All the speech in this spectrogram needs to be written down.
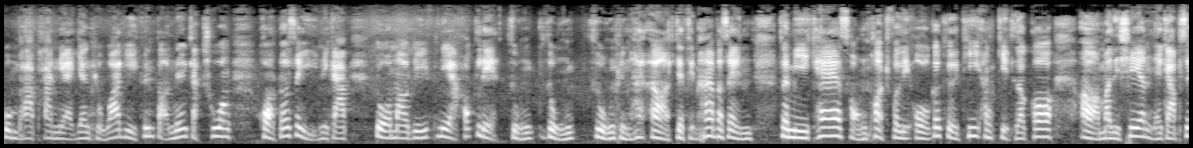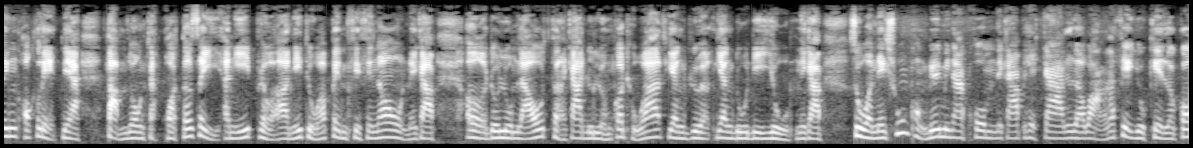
กุมภาพันธ์เนี่ยยังถือว่าดีขึ้นต่อเนื่องจากช่วง quarter สี่นะครับตัวมัลดีฟส์เนี่ย occ rate สูงสูงสูงถึงเอ่อเจ็ดสิบห้าเปอร์เซ็นต์จะมีแค่สอง portfolio ก็คือที่อังกฤษแล้วก็เอ่อมาเลเซียนะครับซึ่ง occ rate เนี่ยต่ำลงจาก quarter สี่อันนี้เผื่ออันนี้ถือว่าเป็น seasonal นะครับเออโดยรวมแล้วสถานการณ์โดยรวมก็ถือว่ายังยังดูดีอยู่นะครับส่วนในช่วงของเดือนมีนาคมนะครับเหตุการณ์ระหว่างรัสเซียยูเครนแล้วก็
